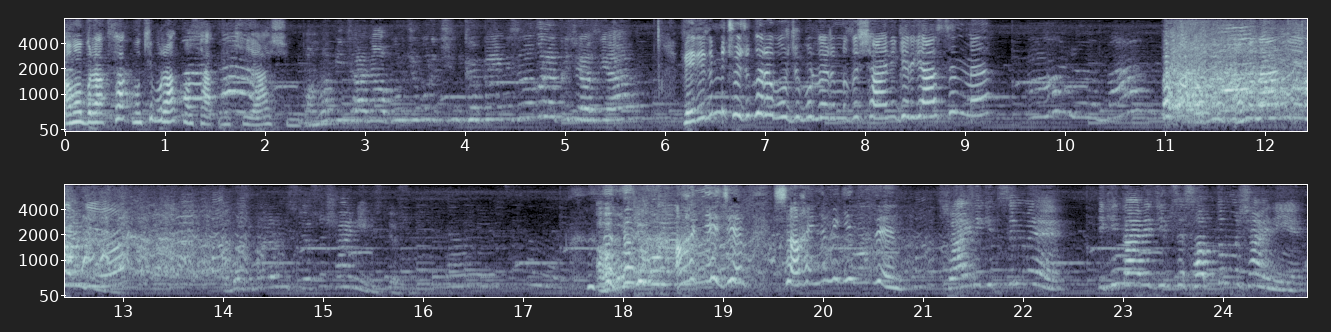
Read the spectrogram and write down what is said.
Ama bıraksak mı ki bırakmasak mı ki ya şimdi? Ama bir tane abur cubur için köpeğimizi mi bırakacağız ya? Verelim mi çocuklar abur cuburlarımızı? Shiny geri gelsin mi? Ama vermeyelim diyor. abur cuburları mı istiyorsun, shiny'yi mi? Abur cubur, Anneciğim Shiny mi gitsin? shiny gitsin mi? İki tane cipse sattın mı shiny'yi?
